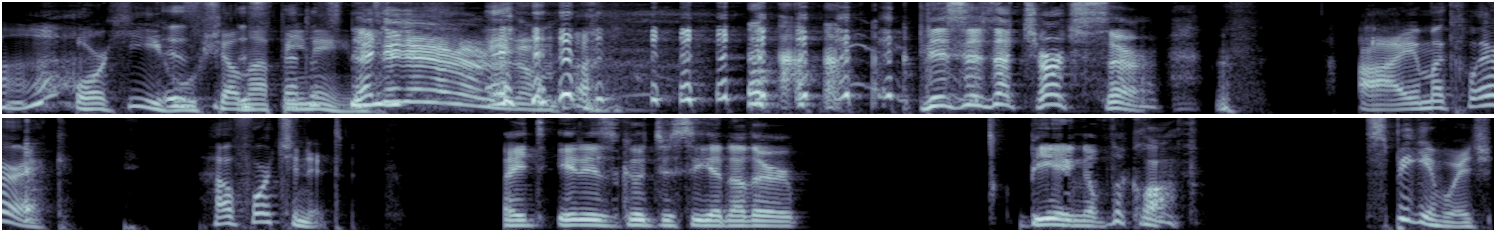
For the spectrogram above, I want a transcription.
Huh? Or he who Is- shall is not be that a named. thing? this is a church, sir. I am a cleric. How fortunate. It, it is good to see another being of the cloth. Speaking of which,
